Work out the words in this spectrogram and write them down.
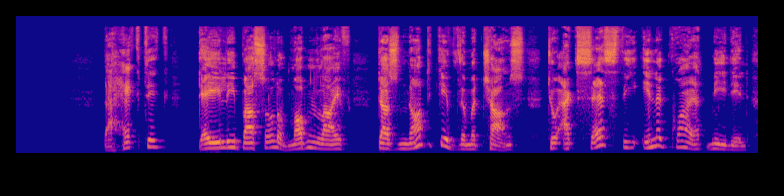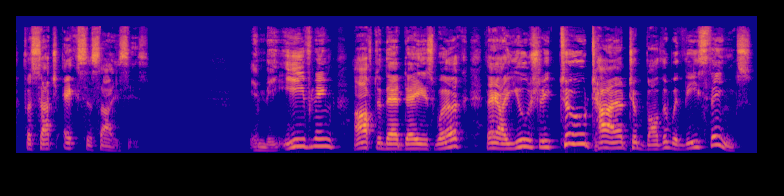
The hectic, daily bustle of modern life does not give them a chance to access the inner quiet needed for such exercises. In the evening, after their day's work, they are usually too tired to bother with these things.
